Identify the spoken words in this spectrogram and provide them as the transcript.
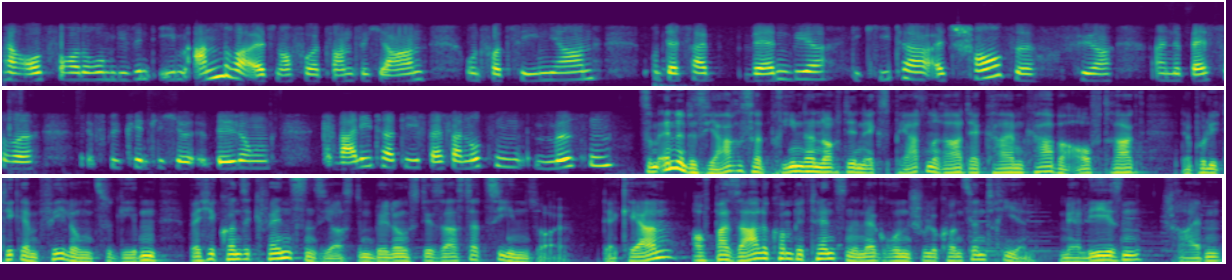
Herausforderungen, die sind eben andere als noch vor 20 Jahren und vor 10 Jahren. Und deshalb werden wir die Kita als Chance für eine bessere frühkindliche Bildung qualitativ besser nutzen müssen. Zum Ende des Jahres hat Prien dann noch den Expertenrat der KMK beauftragt, der Politik Empfehlungen zu geben, welche Konsequenzen sie aus dem Bildungsdesaster ziehen soll. Der Kern auf basale Kompetenzen in der Grundschule konzentrieren. Mehr lesen, schreiben,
